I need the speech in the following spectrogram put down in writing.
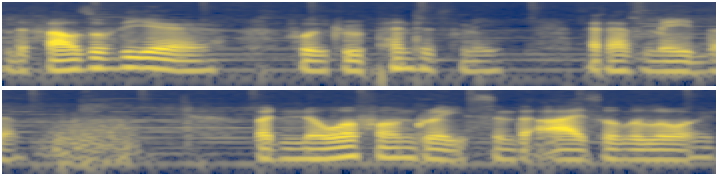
and the fowls of the air, for it repenteth me that I have made them. But Noah found grace in the eyes of the Lord.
